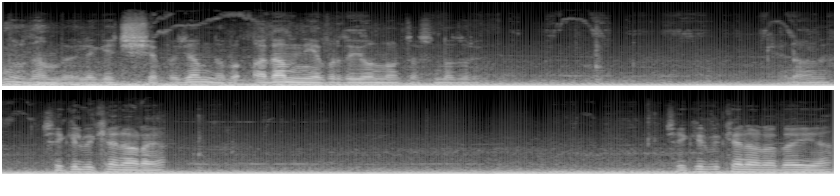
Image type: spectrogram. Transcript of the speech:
Buradan böyle geçiş yapacağım da bu adam niye burada yolun ortasında duruyor? Kenara. Çekil bir kenara ya. Çekil bir kenara dayı ya.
